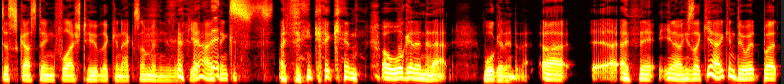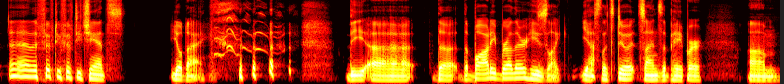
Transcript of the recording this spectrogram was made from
disgusting flesh tube that connects them, and he's like, yeah, I think, I think I can. Oh, we'll get into that. We'll get into that. Uh, I think, you know, he's like, yeah, I can do it, but uh, the 50 50 chance you'll die. the, uh, the, the body brother, he's like, yes, let's do it. Signs the paper. Um,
